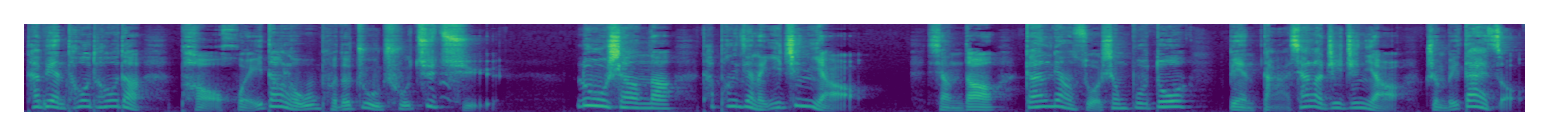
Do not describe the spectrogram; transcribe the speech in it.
他便偷偷的跑回到了巫婆的住处去取。路上呢，他碰见了一只鸟，想到干粮所剩不多，便打下了这只鸟，准备带走。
